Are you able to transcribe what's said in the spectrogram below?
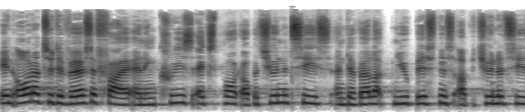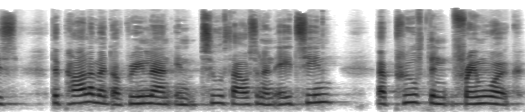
In order to diversify and increase export opportunities and develop new business opportunities, the Parliament of Greenland in 2018 approved the framework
